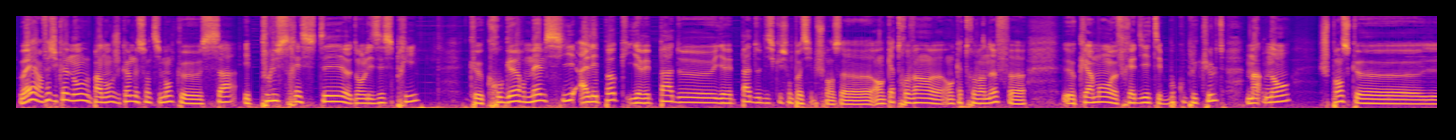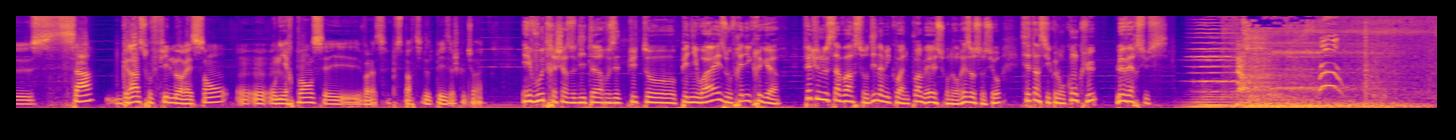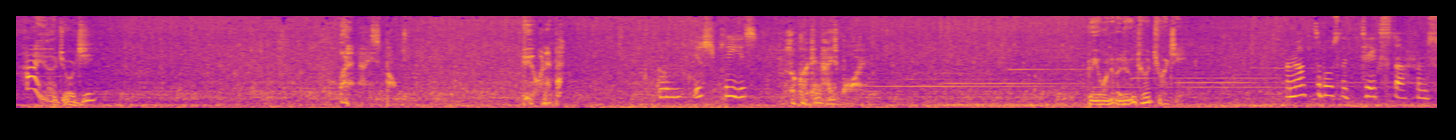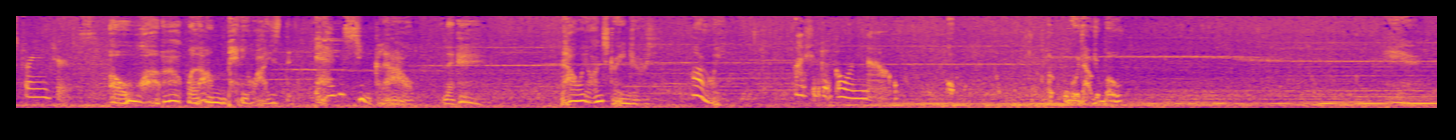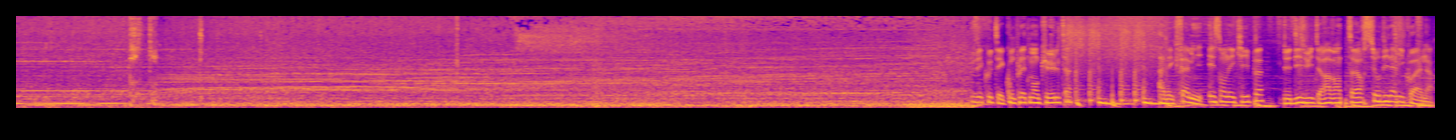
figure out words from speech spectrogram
Ouais, en fait j'ai quand même non, pardon, j'ai quand même le sentiment que ça est plus resté dans les esprits que Kruger, même si à l'époque il n'y avait pas de, il y avait pas de discussion possible. Je pense Euh, en 80, euh, en 89, euh, clairement Freddy était beaucoup plus culte. Maintenant, je pense que ça, grâce aux films récents, on, y repense et voilà, c'est plus partie de notre paysage culturel. Et vous, très chers auditeurs, vous êtes plutôt Pennywise ou Freddy Krueger? Faites-le nous savoir sur dynamicone.be sur nos réseaux sociaux. C'est ainsi que l'on conclut le versus. Hiya, Georgie. What a nice boat. Do you want it back? Um, yes, please. You look like a nice boy. Do you want a balloon too, Georgie? I'm not supposed to take stuff from strangers. Oh, well, I'm Pennywise the dancing clown. Now we aren't strangers, are we? I should get going now. Without your boat? Here. Take it. Vous écoutez complètement culte avec Famille et son équipe de 18h à 20h sur Dynamic One.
